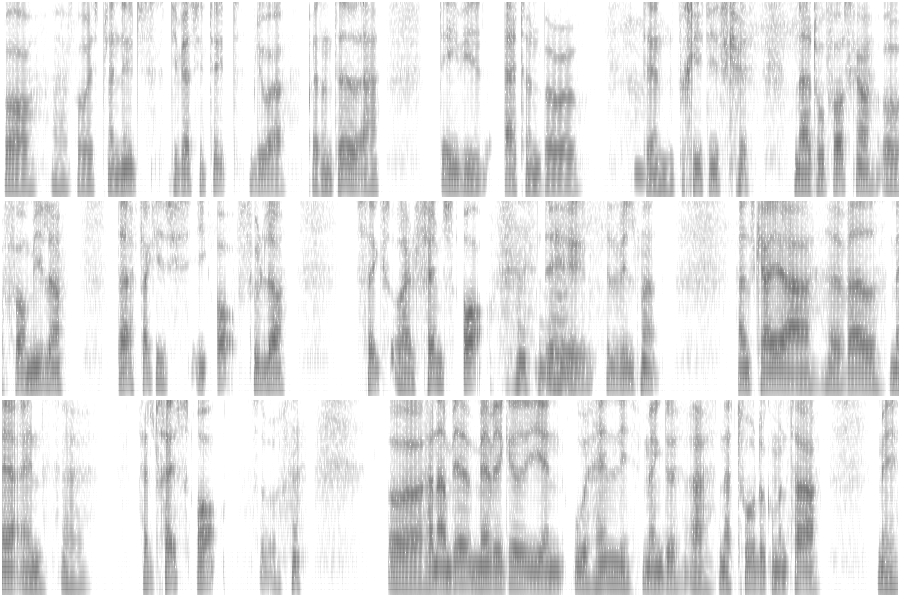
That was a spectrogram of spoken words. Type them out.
hvor øh, vores planets diversitet bliver præsenteret af David Attenborough, den britiske naturforsker og formidler, der faktisk i år fylder 96 år. det er helt vildt meget. Hans karriere har været mere end øh, 50 år, så Og han har medvirket i en uendelig mængde af naturdokumentarer med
